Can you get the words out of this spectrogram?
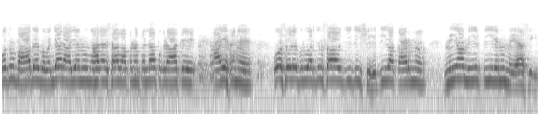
ਉਦੋਂ ਬਾਅਦ 52 ਰਾਜਿਆਂ ਨੂੰ ਮਹਾਰਾਜ ਸਾਹਿਬ ਆਪਣਾ ਪੱਲਾ ਪਕੜਾ ਕੇ ਆਏ ਹਨ। ਉਸ ਵੇਲੇ ਗੁਰੂ ਅਰਜਨ ਸਾਹਿਬ ਜੀ ਦੀ ਸ਼ਹੀਦੀ ਦਾ ਕਾਰਨ ਮੀਆਂ ਮੀਰ ਪੀਰ ਇਹਨੂੰ ਮਿਲਿਆ ਸੀ।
